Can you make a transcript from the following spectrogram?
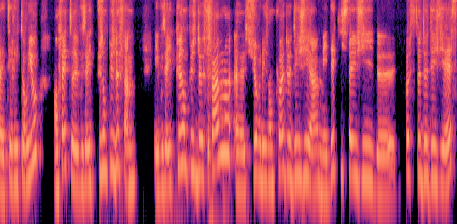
euh, territoriaux. En fait, vous avez de plus en plus de femmes. Et vous avez de plus en plus de femmes euh, sur les emplois de DGA. Mais dès qu'il s'agit de postes de DGS,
